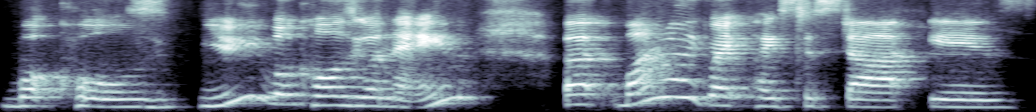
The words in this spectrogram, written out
what calls you, what calls your name. But one really great place to start is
